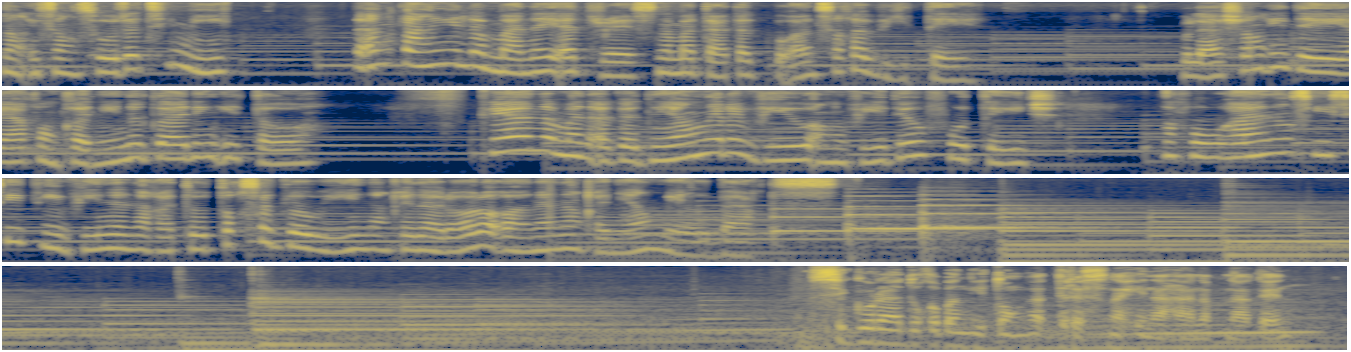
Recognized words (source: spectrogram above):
ng isang sulat si Nick na ang tanging laman ay address na matatagpuan sa Cavite. Wala siyang ideya kung kanino galing ito, kaya naman agad niyang nireview ang video footage na kuha ng CCTV na nakatutok sa gawin ng kinaroroonan ng kanyang mailbox. Sigurado ka bang itong address na hinahanap natin?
